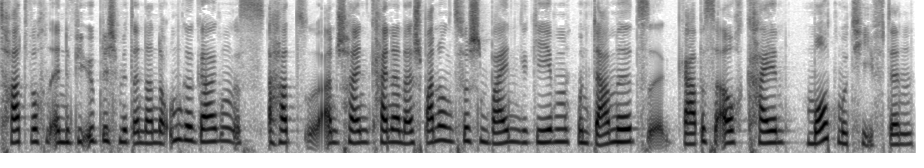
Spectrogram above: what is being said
Tatwochenende wie üblich miteinander umgegangen. Es hat anscheinend keinerlei Spannung zwischen beiden gegeben und damit gab es auch kein Mordmotiv. Denn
